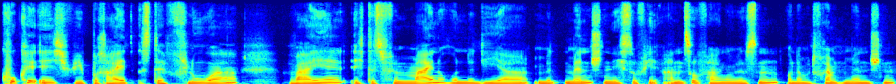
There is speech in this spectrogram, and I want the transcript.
gucke ich, wie breit ist der Flur, weil ich das für meine Hunde, die ja mit Menschen nicht so viel anzufangen wissen oder mit fremden Menschen,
